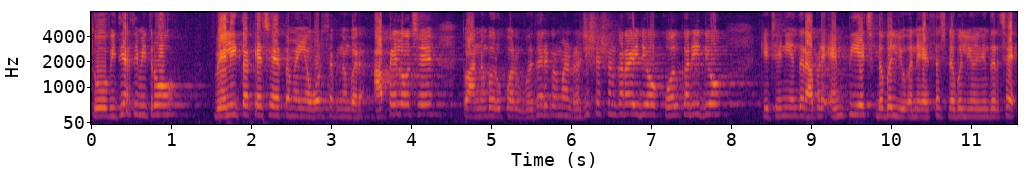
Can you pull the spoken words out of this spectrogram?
તો વિદ્યાર્થી મિત્રો, વહેલી તકે છે, તમે અહીંયા વોટ્સએપ નંબર આપેલો છે. તો આ નંબર ઉપર વધારે પ્રમાણ રજીસ્ટ્રેશન કરાવી દો કોલ કરી દો. કે જેની અંદર આપણે એમપીએચ ડબલ્યુ અને એફએસ ડબલ્યુની અંદર છે,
